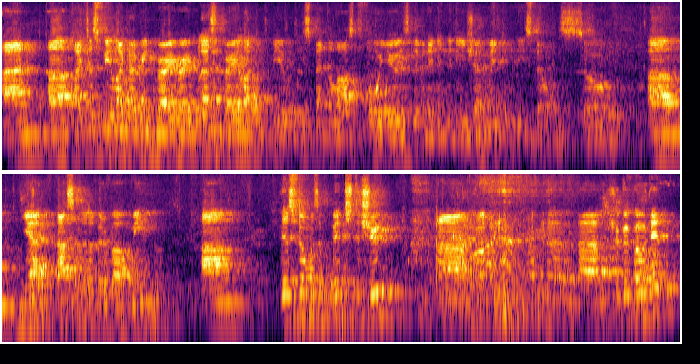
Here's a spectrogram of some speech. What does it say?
And uh, I just feel like I've been very, very blessed, very lucky to be able to spend the last four years living in Indonesia making these films. So, um, yeah, that's a little bit about me. Um, this film was a bitch to shoot. Uh, I'm gonna uh, sugarcoat it.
